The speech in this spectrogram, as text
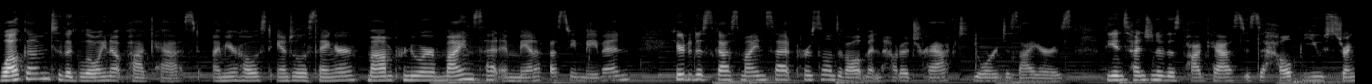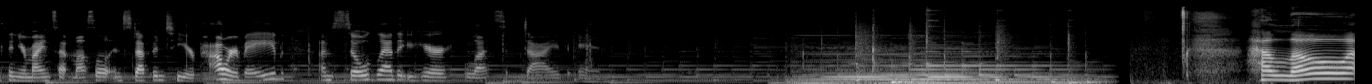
Welcome to the Glowing Up Podcast. I'm your host, Angela Sanger, mompreneur, mindset, and manifesting maven, here to discuss mindset, personal development, and how to attract your desires. The intention of this podcast is to help you strengthen your mindset muscle and step into your power, babe. I'm so glad that you're here. Let's dive in. Hello,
